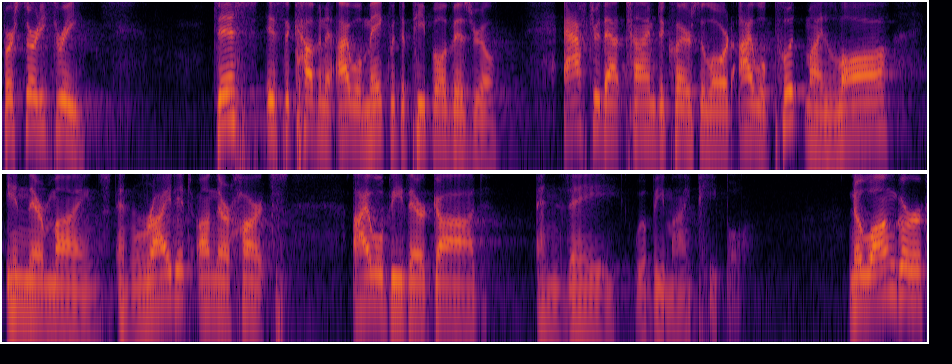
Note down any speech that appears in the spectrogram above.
verse 33 This is the covenant I will make with the people of Israel. After that time, declares the Lord, I will put my law in their minds and write it on their hearts. I will be their God, and they will be my people. No longer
